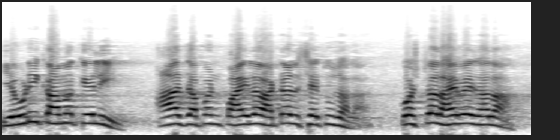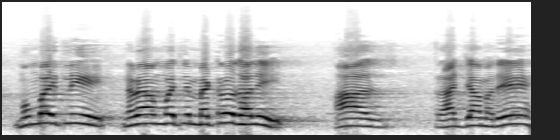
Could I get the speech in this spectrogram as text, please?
एवढी कामं केली. आज आपण पाहिलं अटल सेतू झाला कोस्टल हायवे झाला मुंबईतली नव्या मुंबईतली मेट्रो झाली. आज राज्यामध्ये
